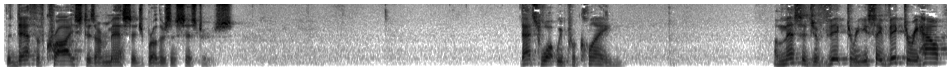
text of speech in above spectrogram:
The death of Christ is our message, brothers and sisters. That's what we proclaim a message of victory. You say, victory, how,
